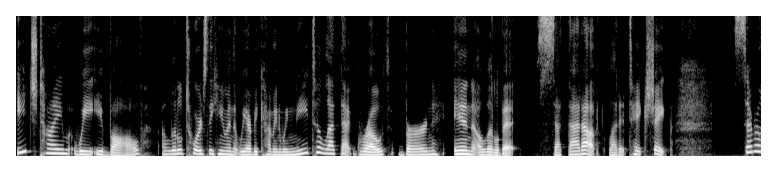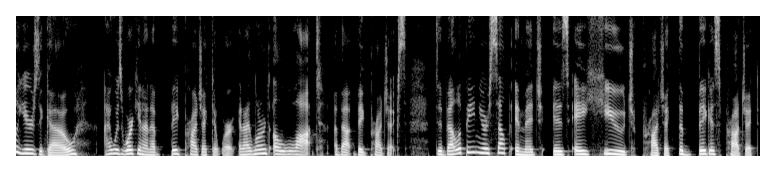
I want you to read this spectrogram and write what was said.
Each time we evolve a little towards the human that we are becoming, we need to let that growth burn in a little bit. Set that up, let it take shape. Several years ago, I was working on a big project at work and I learned a lot about big projects. Developing your self image is a huge project, the biggest project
